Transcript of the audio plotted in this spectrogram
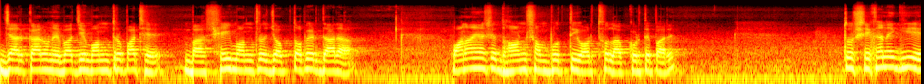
যার কারণে বা যে মন্ত্র পাঠে বা সেই মন্ত্র জপ তপের দ্বারা অনায়াসে ধন সম্পত্তি, অর্থ লাভ করতে পারে। তো সেখানে গিয়ে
